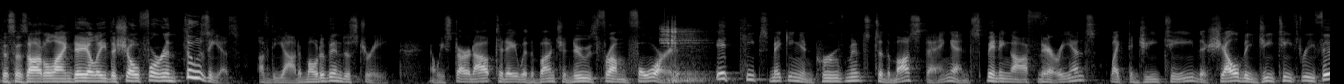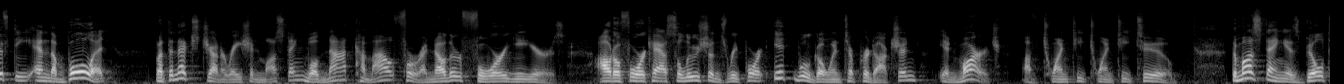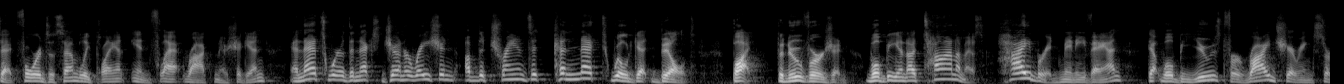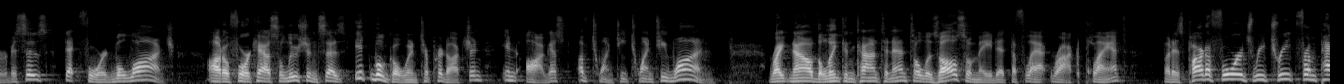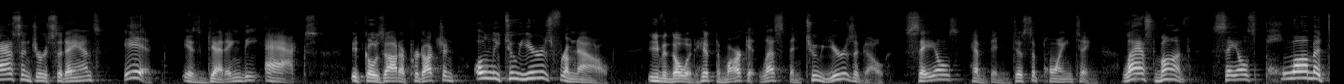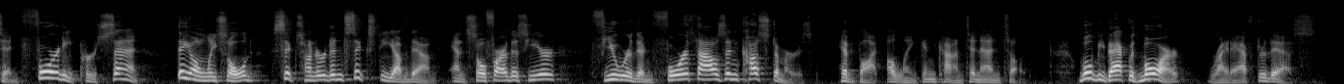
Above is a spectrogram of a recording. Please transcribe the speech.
This is Autoline Daily, the show for enthusiasts of the automotive industry. And we start out today with a bunch of news from Ford. It keeps making improvements to the Mustang and spinning off variants like the GT, the Shelby GT350, and the Bullitt, but the next generation Mustang will not come out for another four years. Auto Forecast Solutions report it will go into production in March of 2022. The Mustang is built at Ford's assembly plant in Flat Rock, Michigan, and that's where the next generation of the Transit Connect will get built. But the new version will be an autonomous hybrid minivan that will be used for ride sharing services that Ford will launch. Auto Forecast Solutions says it will go into production in August of 2021. Right now, the Lincoln Continental is also made at the Flat Rock plant, but as part of Ford's retreat from passenger sedans, it is getting the axe. It goes out of production only two years from now. Even though it hit the market less than two years ago, sales have been disappointing. Last month, sales plummeted 40%. They only sold 660 of them. And so far this year, fewer than 4,000 customers have bought a Lincoln Continental. We'll be back with more right after this.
